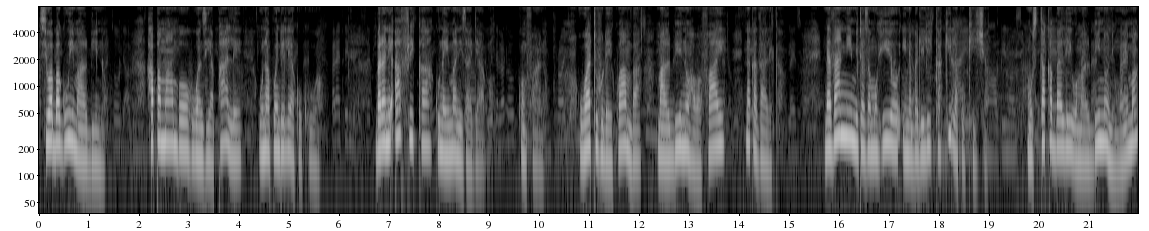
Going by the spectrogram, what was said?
Siwabagui maalbino. Hapa mambo huanzia pale unapoendelea kukua. Barani Afrika kuna imani za ajabu. Kwa mfano, watu hudai kwamba maalbino hawafai na kadhalika. Nadhani mitazamo hiyo inabadilika kila kukicha. Mustakabali wa maalbino ni mwema,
